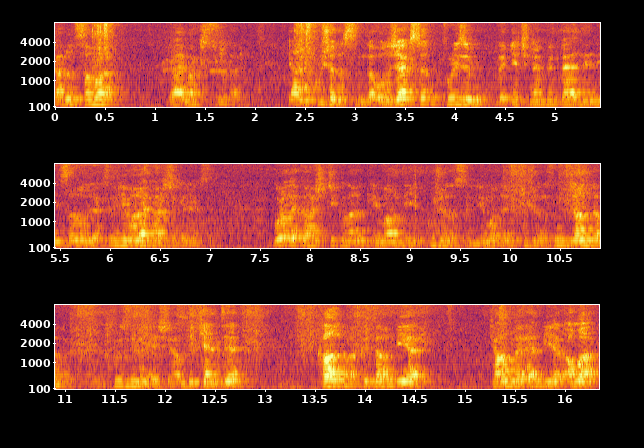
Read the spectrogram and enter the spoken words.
yanılsama yaymak istiyorlar. Yani Kuşadası'nda olacaksın, turizmle geçinen bir beldenin insanı olacaksın, limana karşı çıkacaksın. Burada karşı çıkılan liman değil, Kuşadası limanı, Kuşadası'nın can damarı. Yani turizmle yaşayan bir kente kan akıtan bir yer, can veren bir yer. Ama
